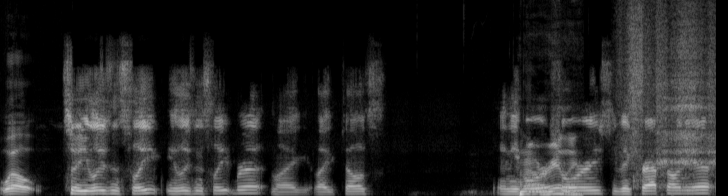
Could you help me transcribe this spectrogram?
Well, So you losing sleep? You losing sleep, Brett? Like, like tell us any horror really. stories you've been crapped on yet?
